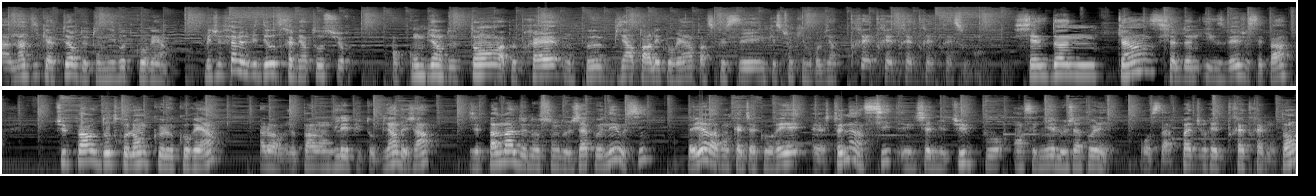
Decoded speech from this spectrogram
un indicateur de ton niveau de coréen. Mais je vais faire une vidéo très bientôt sur en combien de temps à peu près on peut bien parler coréen parce que c'est une question qui me revient très très très très très souvent. Sheldon 15, Sheldon XV, je sais pas. Tu parles d'autres langues que le coréen? Alors, je parle anglais plutôt bien déjà. J'ai pas mal de notions de japonais aussi. D'ailleurs, avant Kaja Corée, euh, je tenais un site et une chaîne YouTube pour enseigner le japonais. Bon, ça n'a pas duré très très longtemps,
